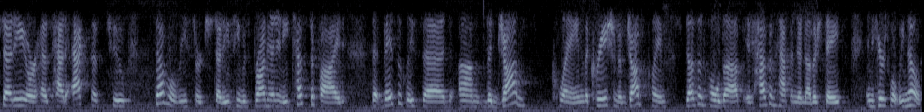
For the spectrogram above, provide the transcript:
study or has had access to several research studies. He was brought in and he testified that basically said um, the jobs claim, the creation of jobs claim, doesn't hold up. It hasn't happened in other states. And here's what we know.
